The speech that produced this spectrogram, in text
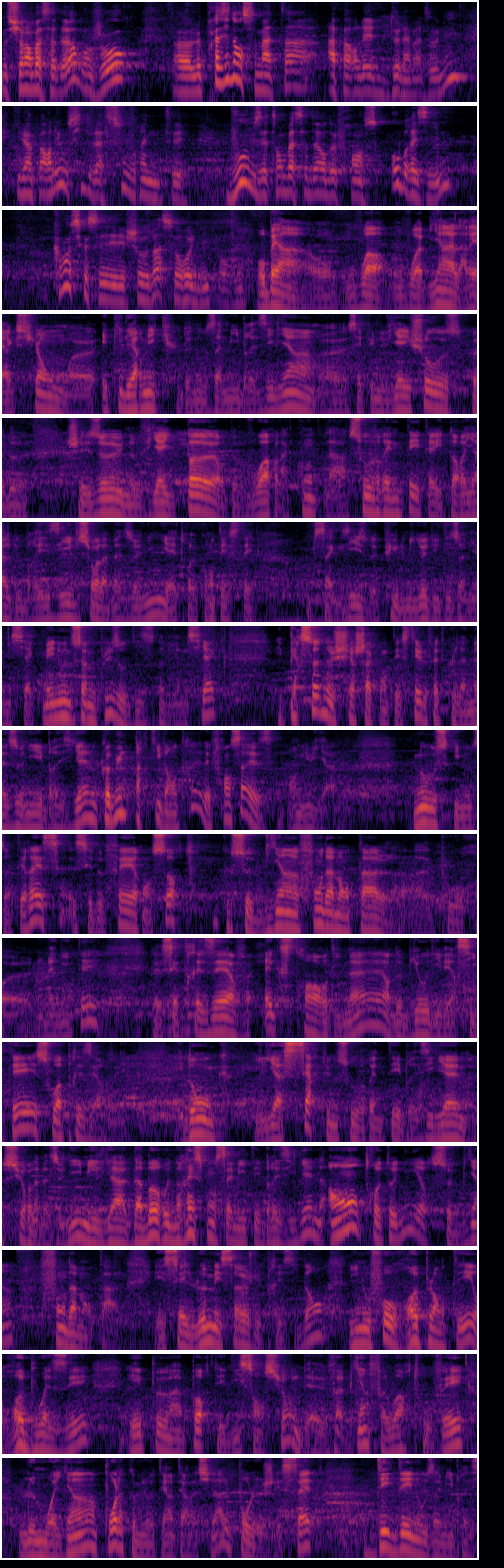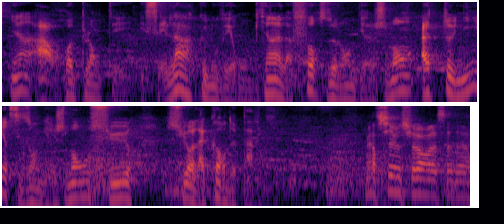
Monsieur l'ambassadeur, bonjour. Euh, le président ce matin a parlé de l'Amazonie, il a parlé aussi de la souveraineté. Vous, vous êtes ambassadeur de France au Brésil. Comment est-ce que ces choses-là se relient pour vous? Oh on, voit, bien la réaction euh, épidermique de nos amis brésiliens. Euh, c'est une vieille chose que chez eux une vieille peur de voir la souveraineté territoriale du Brésil sur l'Amazonie être contestée. Ça existe depuis le milieu du 19e siècle. Mais nous ne sommes plus au 19e siècle et personne ne cherche à contester le fait que l'Amazonie est brésilienne, comme une partie d'entre elles est française en Guyane. Nous, ce qui nous intéresse, c'est de faire en sorte que ce bien fondamental euh, pour euh, l'humanité, cette réserve extraordinaire de biodiversité, soit préservée. Et donc, il y a certes une souveraineté brésilienne sur l'Amazonie, mais il y a d'abord une responsabilité brésilienne à entretenir ce bien fondamental. Et c'est le message du président, il nous faut replanter, reboiser, et peu importe les dissensions, il va bien falloir trouver le moyen pour la communauté internationale, pour le G7, d'aider nos amis brésiliens à replanter. Et c'est là que nous verrons bien la force de l'engagement, à tenir ces engagements sur, sur l'accord de Paris. Merci, monsieur l'ambassadeur.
